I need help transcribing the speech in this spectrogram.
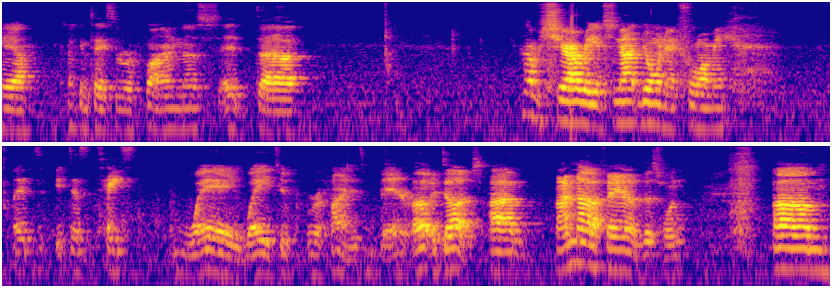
Yeah, I can taste the refinedness. It, uh, I'm sorry, it's not doing it for me. It, it just tastes way, way too refined. It's bitter. Oh, it does. Um, I'm not a fan of this one. Um,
